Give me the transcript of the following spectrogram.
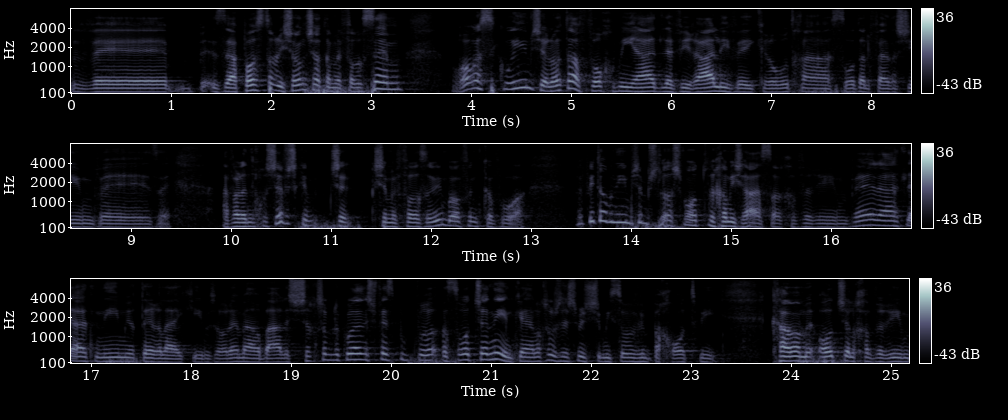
וזה הפוסט הראשון שאתה מפרסם, רוב הסיכויים שלא תהפוך מיד לוויראלי ויקראו אותך עשרות אלפי אנשים וזה. אבל אני חושב שכשמפרסמים באופן קבוע, ופתאום נהיים שם 315 חברים, ולאט לאט נהיים יותר לייקים, זה עולה מארבעה לשש, עכשיו לכולנו יש פייסבוק כבר עשרות שנים, כן? אני לא חושב שיש מישהו שמסתובב עם פחות מכמה מאות של חברים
